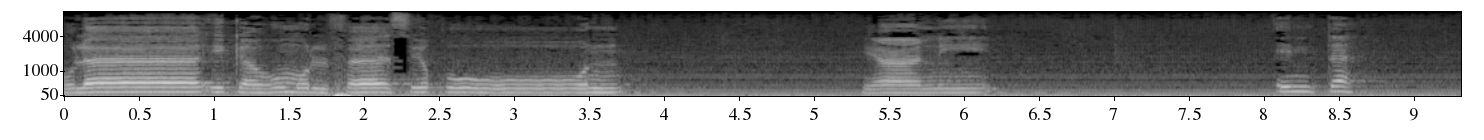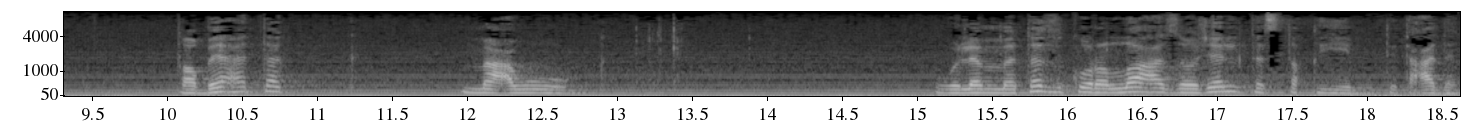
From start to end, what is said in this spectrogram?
أولئك هم الفاسقون. يعني أنت طبيعتك معوج. ولما تذكر الله عز وجل تستقيم تتعدل.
